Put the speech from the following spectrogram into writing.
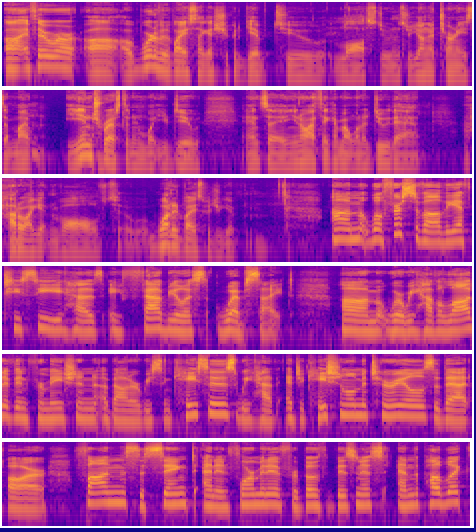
Uh, if there were uh, a word of advice, I guess you could give to law students or young attorneys that might be interested in what you do and say, you know, I think I might want to do that. How do I get involved? What advice would you give them? Um, well, first of all, the FTC has a fabulous website um, where we have a lot of information about our recent cases. We have educational materials that are fun, succinct, and informative for both business and the public.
